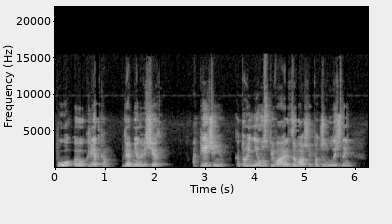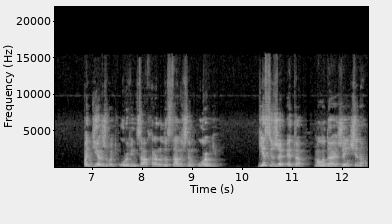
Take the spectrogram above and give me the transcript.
по э, клеткам для обмена веществ. А печенью, которая не успевает за вашей поджелудочной поддерживать уровень сахара на достаточном уровне. Если же это молодая женщина,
